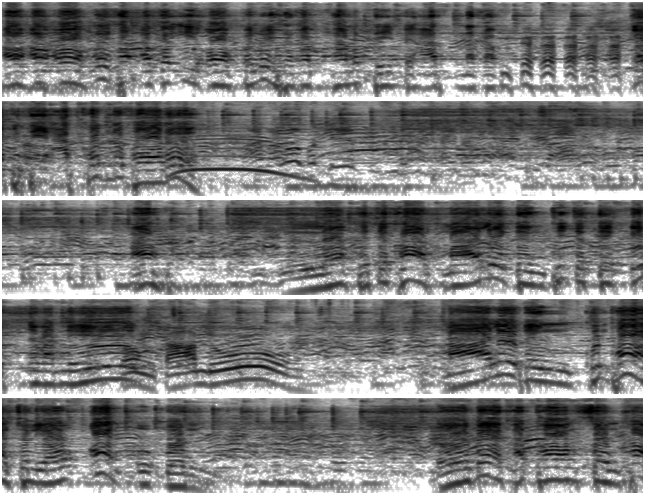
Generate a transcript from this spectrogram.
เอาเอาออกเลยครับเอาเก้าอี้ออกไปเลยนะครับหามาเตะไปอัดนะครับอย่าไปเตะอัดคนนะพอเด้อเอาและเพชรฆาตหมายเลขหนึ่งที่จะเตะบิ๊กในวันนี้ ต้องตามดู หมายเลขหนึ่งคุณพ่อเฉลียวอ้อนอุบลโดยแม่ขันทองส่งเข้า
